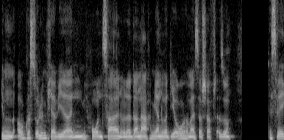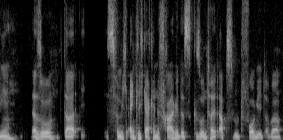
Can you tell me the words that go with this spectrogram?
im August Olympia wieder in hohen Zahlen oder danach im Januar die Europameisterschaft. Also deswegen, also da ist für mich eigentlich gar keine Frage, dass Gesundheit absolut vorgeht. Aber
